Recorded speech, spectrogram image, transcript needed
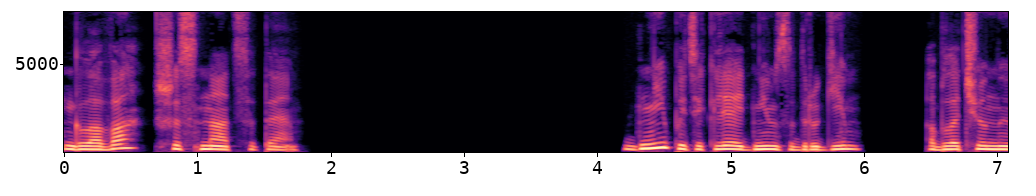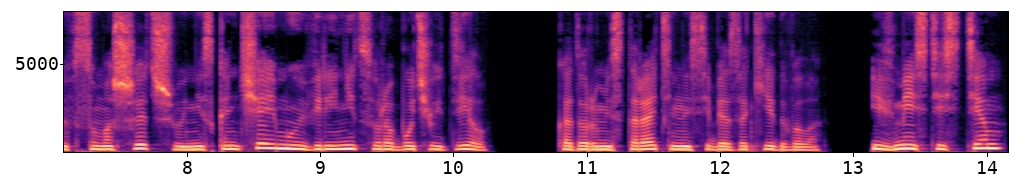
Глава 16 Дни потекли одним за другим, облаченные в сумасшедшую, нескончаемую вереницу рабочих дел, которыми старательно себя закидывала, и вместе с тем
